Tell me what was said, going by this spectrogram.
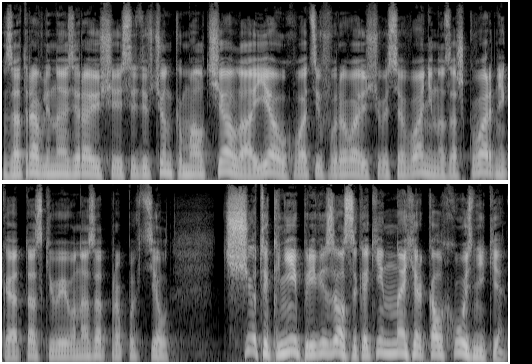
Затравленно озирающаяся девчонка молчала, а я, ухватив вырывающегося Ванина за шкварник и оттаскивая его назад, пропыхтел. «Чё ты к ней привязался? Какие нахер колхозники?»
